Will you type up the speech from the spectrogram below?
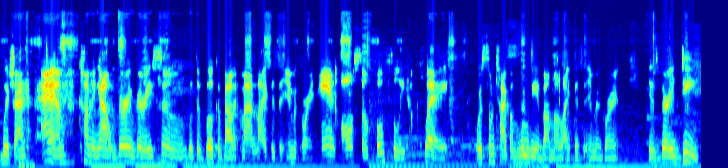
which I am coming out very, very soon with a book about my life as an immigrant and also hopefully a play or some type of movie about my life as an immigrant is very deep.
